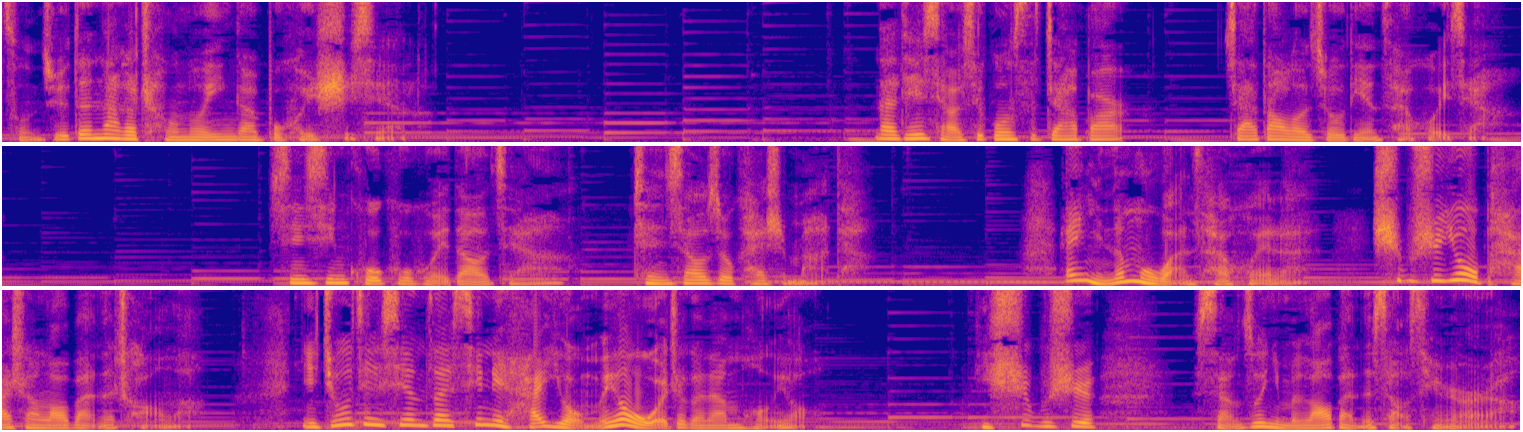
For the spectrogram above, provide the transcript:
总觉得那个承诺应该不会实现了。那天小西公司加班，加到了九点才回家。辛辛苦苦回到家，陈潇就开始骂他：“哎，你那么晚才回来，是不是又爬上老板的床了？你究竟现在心里还有没有我这个男朋友？你是不是想做你们老板的小情人啊？”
